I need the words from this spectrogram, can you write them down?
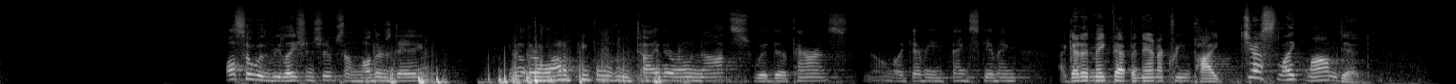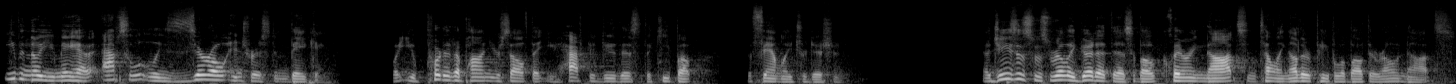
Also, with relationships on Mother's Day, you know, there are a lot of people who tie their own knots with their parents, know, like every Thanksgiving. I got to make that banana cream pie just like mom did, even though you may have absolutely zero interest in baking. But you put it upon yourself that you have to do this to keep up the family tradition. Now, Jesus was really good at this about clearing knots and telling other people about their own knots.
